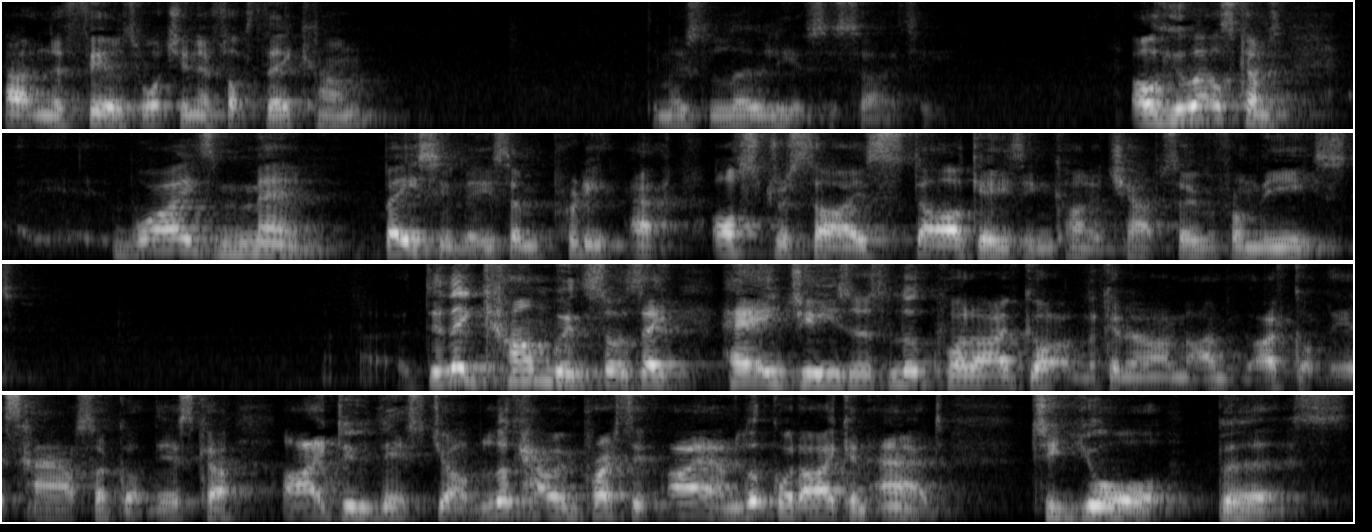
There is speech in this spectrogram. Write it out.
out in the fields watching their flocks. They come the most lowly of society. Oh, who else comes? Wise men, basically, some pretty uh, ostracized, stargazing kind of chaps over from the east. Do they come with sort of say, "Hey Jesus, look what I've got. Look at I'm, i have got this house. I've got this car. I do this job. Look how impressive I am. Look what I can add to your birth."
